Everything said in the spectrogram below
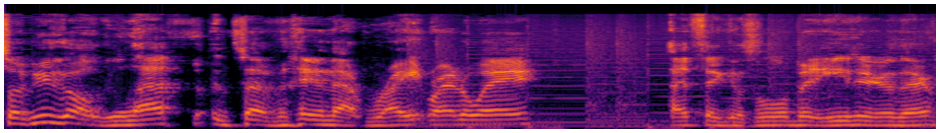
So if you go left instead of hitting that right right away, I think it's a little bit easier there.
